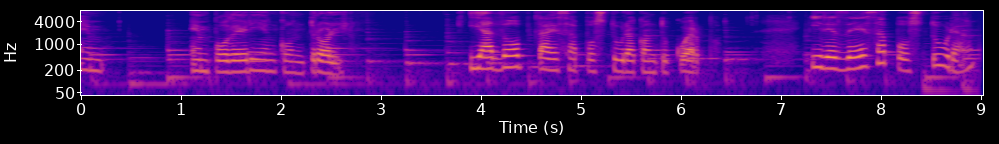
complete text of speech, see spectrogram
en, en poder y en control. Y adopta esa postura con tu cuerpo. Y desde esa postura,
